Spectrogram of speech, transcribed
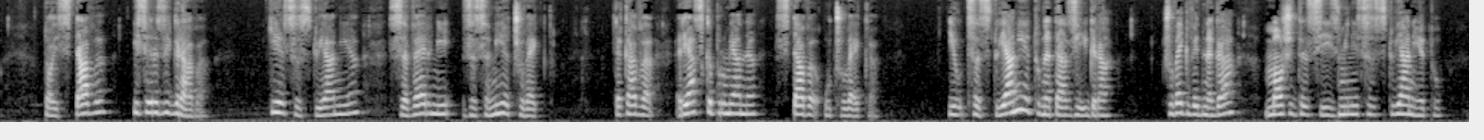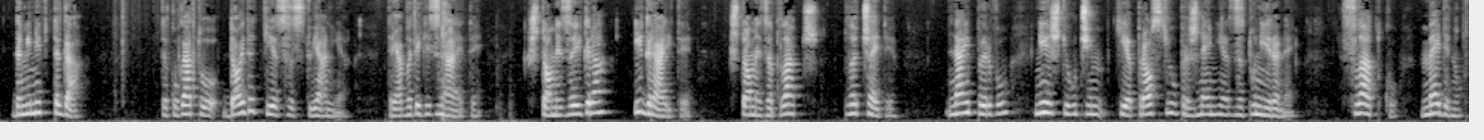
Той става и се разиграва. Тия състояния са верни за самия човек. Такава рязка промяна става у човека. И от състоянието на тази игра човек веднага може да се измени състоянието, да мине в тъга. Та когато дойдат тия състояния, трябва да ги знаете. Що ме за игра, играйте. Що ме за плач, плачете. Най-първо ние ще учим тия прости упражнения за тониране. Сладко, медено,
